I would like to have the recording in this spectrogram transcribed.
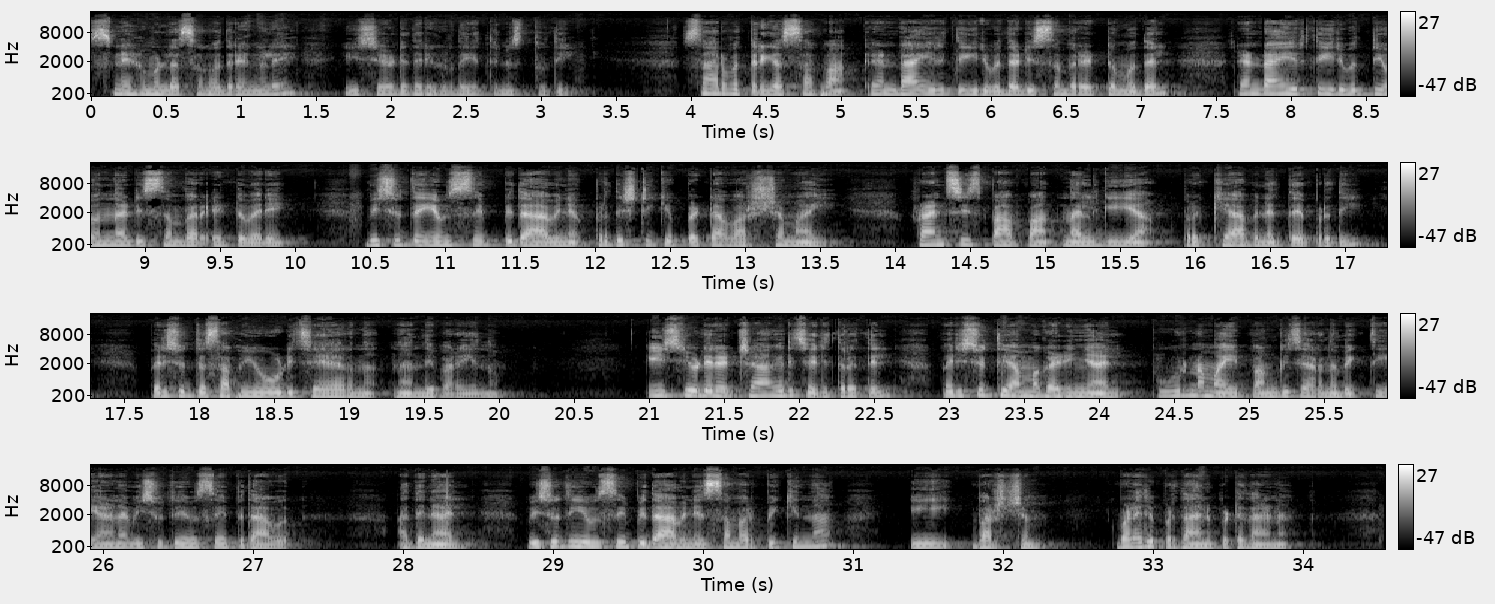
സ്നേഹമുള്ള സഹോദരങ്ങളെ ഈശോയുടെ തിരുഹൃദയത്തിന് സ്തുതി. സാർവത്രിക സഭ രണ്ടായിരത്തി ഇരുപത് ഡിസംബർ എട്ട് മുതൽ രണ്ടായിരത്തി ഇരുപത്തി ഒന്ന് ഡിസംബർ എട്ട് വരെ വിശുദ്ധ യൗസഫ് പിതാവിന് പ്രതിഷ്ഠിക്കപ്പെട്ട വർഷമായി ഫ്രാൻസിസ് പാപ്പ നൽകിയ പ്രഖ്യാപനത്തെ പ്രതി പരിശുദ്ധ സഭയോട് ചേർന്ന് നന്ദി പറയുന്നു. ഈശോയുടെ രക്ഷാകര ചരിത്രത്തിൽ പരിശുദ്ധ അമ്മ കഴിഞ്ഞാൽ പൂർണമായി പങ്കുചേർന്ന വ്യക്തിയാണ് വിശുദ്ധ വ്യവസായ പിതാവ്. അതിനാൽ വിശുദ്ധ യൂസി പിതാവിന് സമർപ്പിക്കുന്ന ഈ വർഷം വളരെ പ്രധാനപ്പെട്ടതാണ്.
